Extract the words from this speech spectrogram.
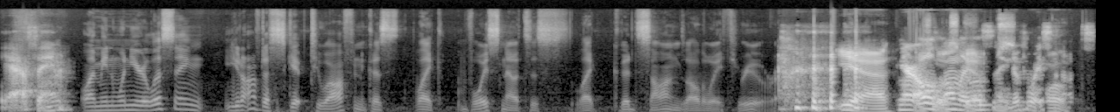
Yeah, same. Well, I mean, when you're listening, you don't have to skip too often because, like, Voicenotes is like good songs all the way through, right? Yeah. You're all, no only skips. listening to voice Well, notes.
